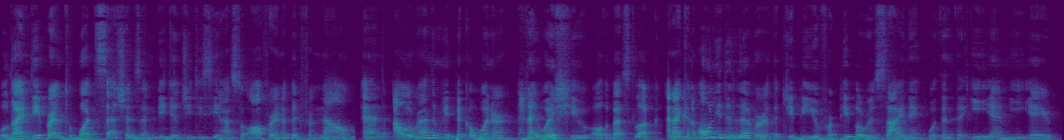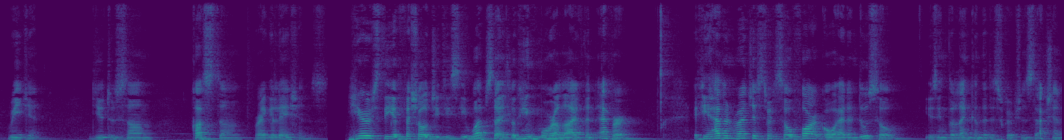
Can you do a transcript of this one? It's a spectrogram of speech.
We'll dive deeper into what sessions NVIDIA GTC has to offer in a bit from now, and I will randomly pick a winner, and I wish you all the best luck. And I can only deliver the GPU for people residing within the EMEA region due to some custom regulations. Here's the official GTC website looking more alive than ever. If you haven't registered so far, go ahead and do so using the link in the description section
